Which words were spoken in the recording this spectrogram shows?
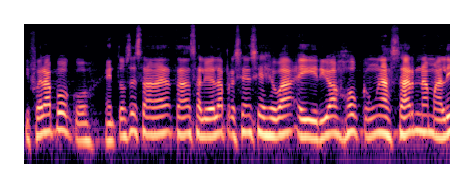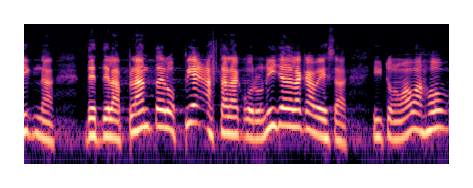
Si fuera poco, entonces Satán salió de la presencia de Jehová e hirió a Job con una sarna maligna desde la planta de los pies hasta la coronilla de la cabeza. Y tomaba Job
